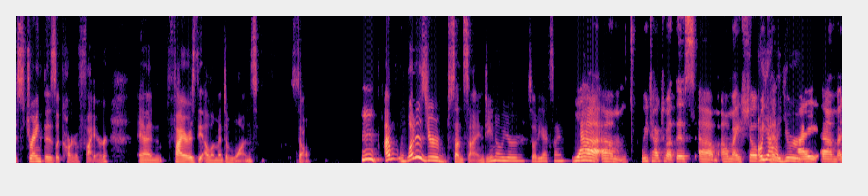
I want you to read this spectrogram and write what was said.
strength is a card of fire and fire is the element of wands. So Hmm. I'm what is your sun sign? Do you know your zodiac sign? Yeah. Um, we talked about this um on my show Oh yeah, you're I am a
